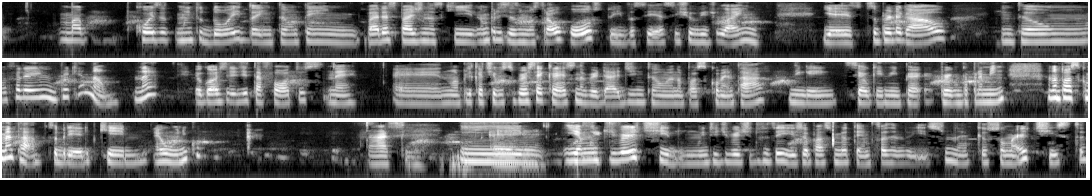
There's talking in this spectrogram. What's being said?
uma coisa muito doida. Então, tem várias páginas que não precisam mostrar o rosto e você assiste o vídeo lá em- e é super legal. Então, eu falei, hum, por que não, né? Eu gosto de editar fotos, né? É, num aplicativo super secreto, na verdade, então eu não posso comentar. Ninguém, se alguém vir per perguntar pra mim, eu não posso comentar sobre ele, porque é o único. Ah, sim. E É. e é muito divertido, muito divertido fazer isso. Eu passo meu tempo fazendo isso, né? Porque eu sou uma artista.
